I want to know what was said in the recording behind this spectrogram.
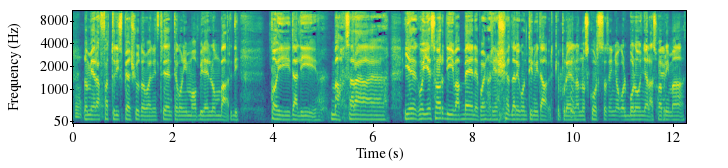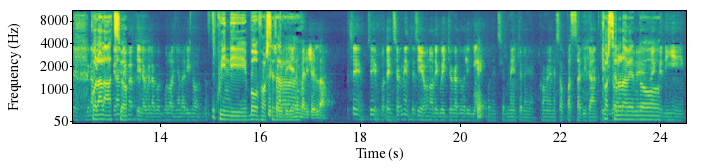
Non mi era affatto dispiaciuto ma nel tridente con Immobile e Lombardi. Poi da lì bah, sarà eh, con gli esordi va bene, poi non riesce a dare continuità perché pure l'anno scorso segnò col Bologna la sua eh, prima sì, grande, con la Lazio. Grande partita quella col Bologna, la ricordo. Quindi boh, forse sarà i numeri ce l'ha. Sì, sì, potenzialmente sì, è uno di quei giocatori che sì. potenzialmente ne, come ne sono passati tanti. Forse non avendo Magni,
